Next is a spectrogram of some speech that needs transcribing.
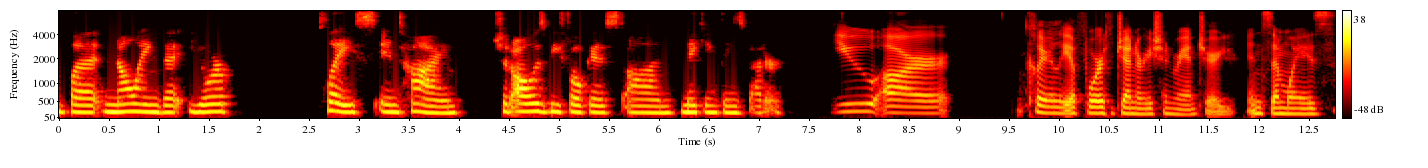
but knowing that your place in time should always be focused on making things better. You are clearly a fourth generation rancher. In some ways,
